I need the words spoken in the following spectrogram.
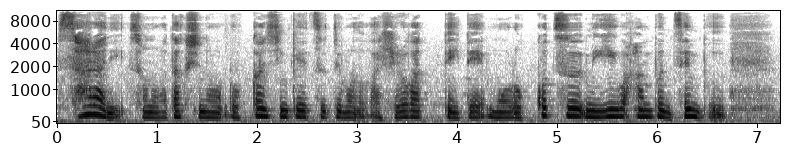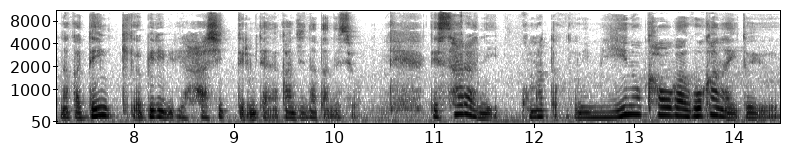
さらにその私の肋間神経痛というものが広がっていてもう肋骨右半分全部なんか電気がビリビリ走ってるみたいな感じになったんですよ。でさらに困ったことに右の顔が動かないという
